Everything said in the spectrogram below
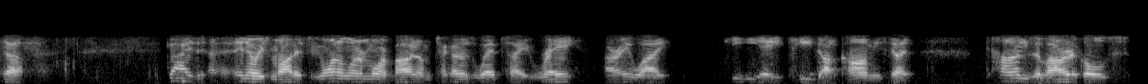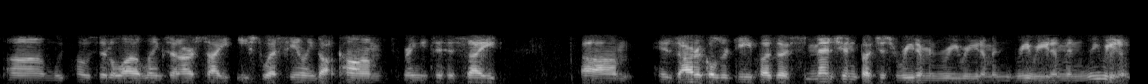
stuff guys, I know he's modest. If you want to learn more about him, check out his website, Ray R A Y P E A T dot com. He's got tons of articles. Um, we posted a lot of links on our site, eastwesthealing dot com, to bring you to his site. Um, his articles are deep, as I mentioned, but just read them and reread them and reread them and reread them.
